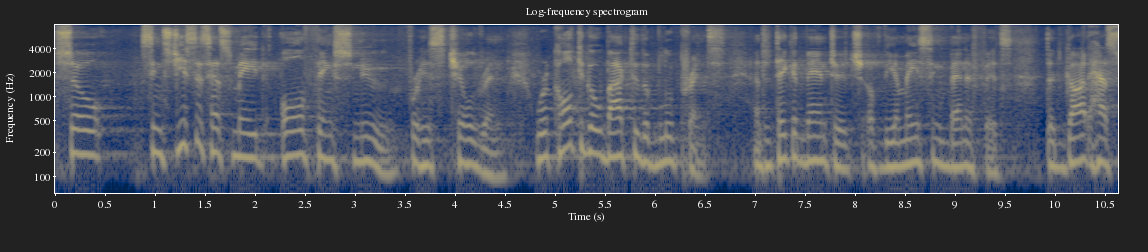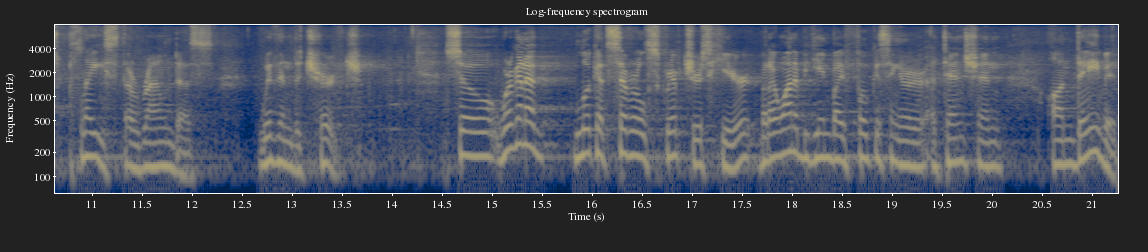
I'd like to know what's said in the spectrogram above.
So, since Jesus has made all things new for his children, we're called to go back to the blueprints and to take advantage of the amazing benefits that God has placed around us within the church. So, we're going to look at several scriptures here, but I want to begin by focusing our attention on David,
